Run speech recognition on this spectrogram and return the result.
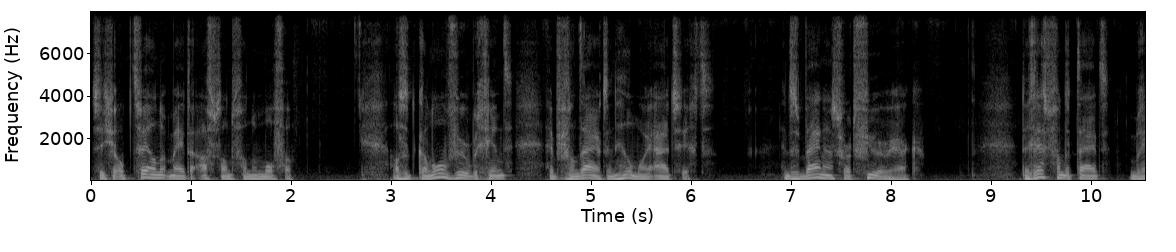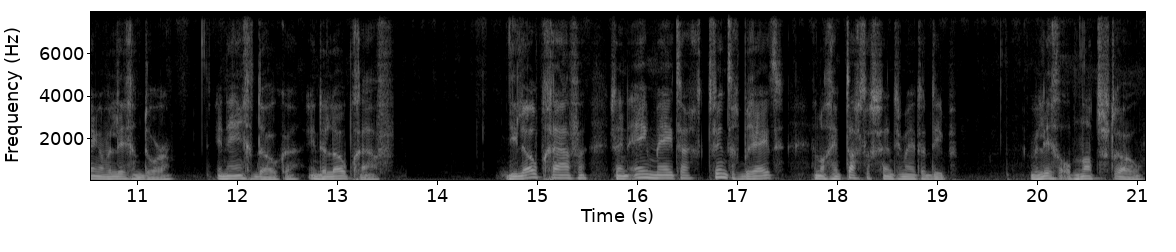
zit je op 200 meter afstand van de moffen. Als het kanonvuur begint, heb je van daaruit een heel mooi uitzicht. Het is bijna een soort vuurwerk. De rest van de tijd brengen we liggend door, ineengedoken in de loopgraaf. Die loopgraven zijn 1 meter 20 breed en nog geen 80 centimeter diep. We liggen op nat stro.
